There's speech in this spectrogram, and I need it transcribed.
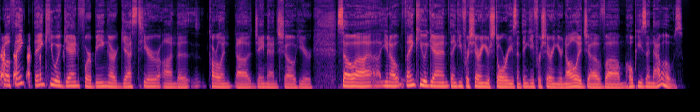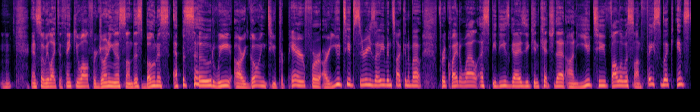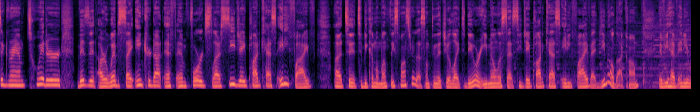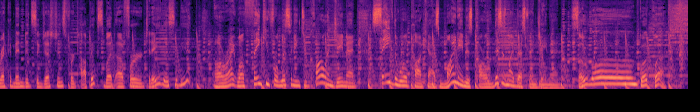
well, thank, thank you again for being our guest here on the Carl and uh, J Man show here. So, uh, you know, thank you again. Thank you for sharing your stories and thank you for sharing your knowledge of um, Hopis and Navajos. Mm-hmm. And so we'd like to thank you all for joining us on this bonus episode. We are going to prepare for our YouTube series that we've been talking about for quite a while. SBDs, guys, you can catch that on YouTube. Follow us on Facebook, Instagram, Twitter. Visit our website, anchor.fm forward slash CJ podcast 85 uh, to, to become a monthly sponsor. That's something that you would like to do, or email us at cjpodcast85 at gmail.com if you have any recommended suggestions for topics. But but uh, for today, this will be it. All right. Well, thank you for listening to Carl and J Man Save the World podcast. My name is Carl, and this is my best friend J Man. So long. Quoi, quoi.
